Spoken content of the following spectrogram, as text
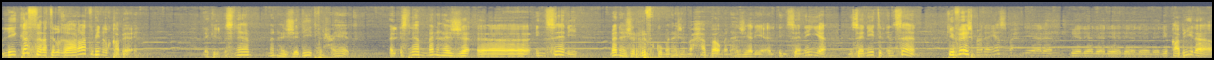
لكثرة الغارات بين القبائل. لكن الإسلام منهج جديد في الحياة. الإسلام منهج آه إنساني منهج الرفق ومنهج المحبة ومنهج يعني الإنسانية إنسانية الإنسان كيفاش معناه يسمح لقبيلة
